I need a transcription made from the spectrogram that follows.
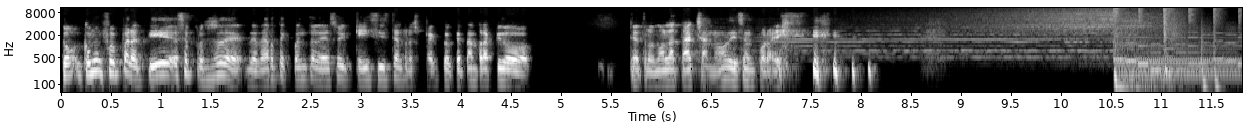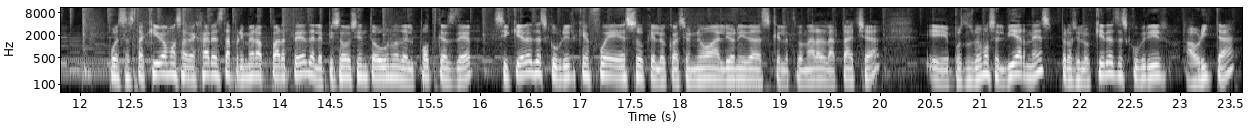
¿Cómo, fue para ti ese proceso de, de, darte cuenta de eso y qué hiciste al respecto? ¿Qué tan rápido te tronó la tacha, no? Dicen por ahí. Pues hasta aquí vamos a dejar esta primera parte del episodio 101 del podcast Dev. Si quieres descubrir qué fue eso que le ocasionó a Leonidas que le tronara la tacha, eh, pues nos vemos el viernes, pero si lo quieres descubrir ahorita,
